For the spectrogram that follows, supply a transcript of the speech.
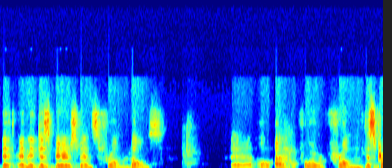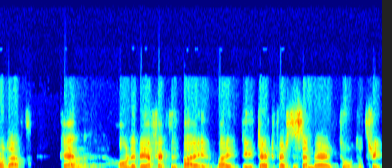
that any disbursements from loans uh, or, uh, for, from this product can only be affected by, by the 31st December 2023.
